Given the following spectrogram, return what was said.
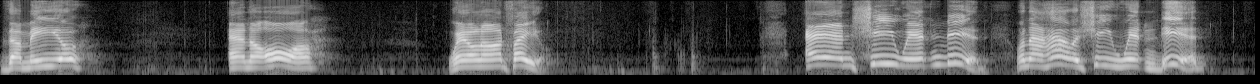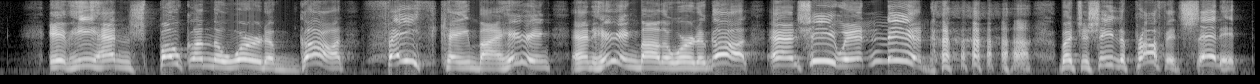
the meal and the oil will not fail. And she went and did. Well, now, how is she went and did? If he hadn't spoken the word of God, faith came by hearing, and hearing by the word of God, and she went and did. but you see, the prophet said it,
